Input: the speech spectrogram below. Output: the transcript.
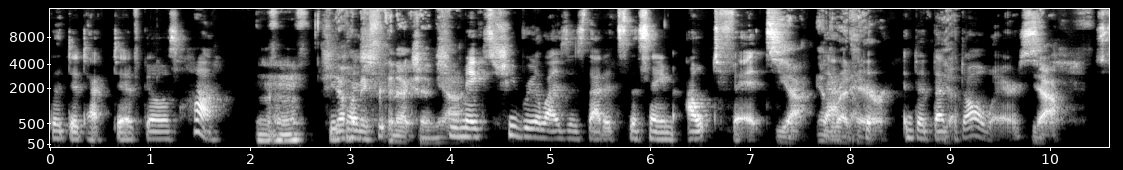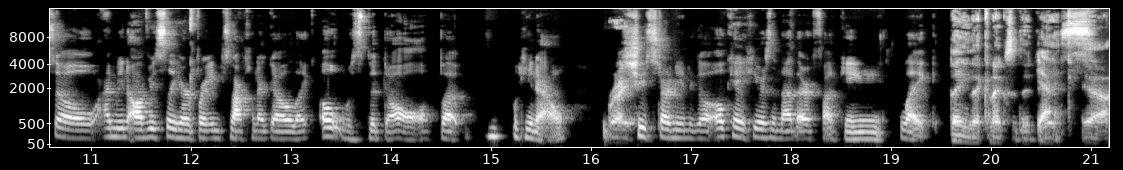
the detective goes, "Huh." Mhm. She Because definitely makes she- a connection. She Yeah, makes she realizes that it's the same outfit. yeah, and the red the- hair. that that Yeah. the doll wears. Yeah, So I mean, obviously her brain's not going to go like, "Oh, it was the doll," but mm. you know, right. she's starting to go, "Okay, here's another fucking like." Thing that connects it to Jake. Yes. Yeah.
